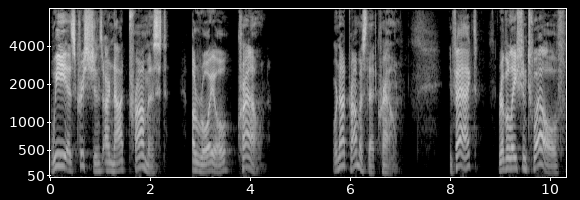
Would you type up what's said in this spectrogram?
We as Christians are not promised a royal crown. We're not promised that crown. In fact, Revelation 12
